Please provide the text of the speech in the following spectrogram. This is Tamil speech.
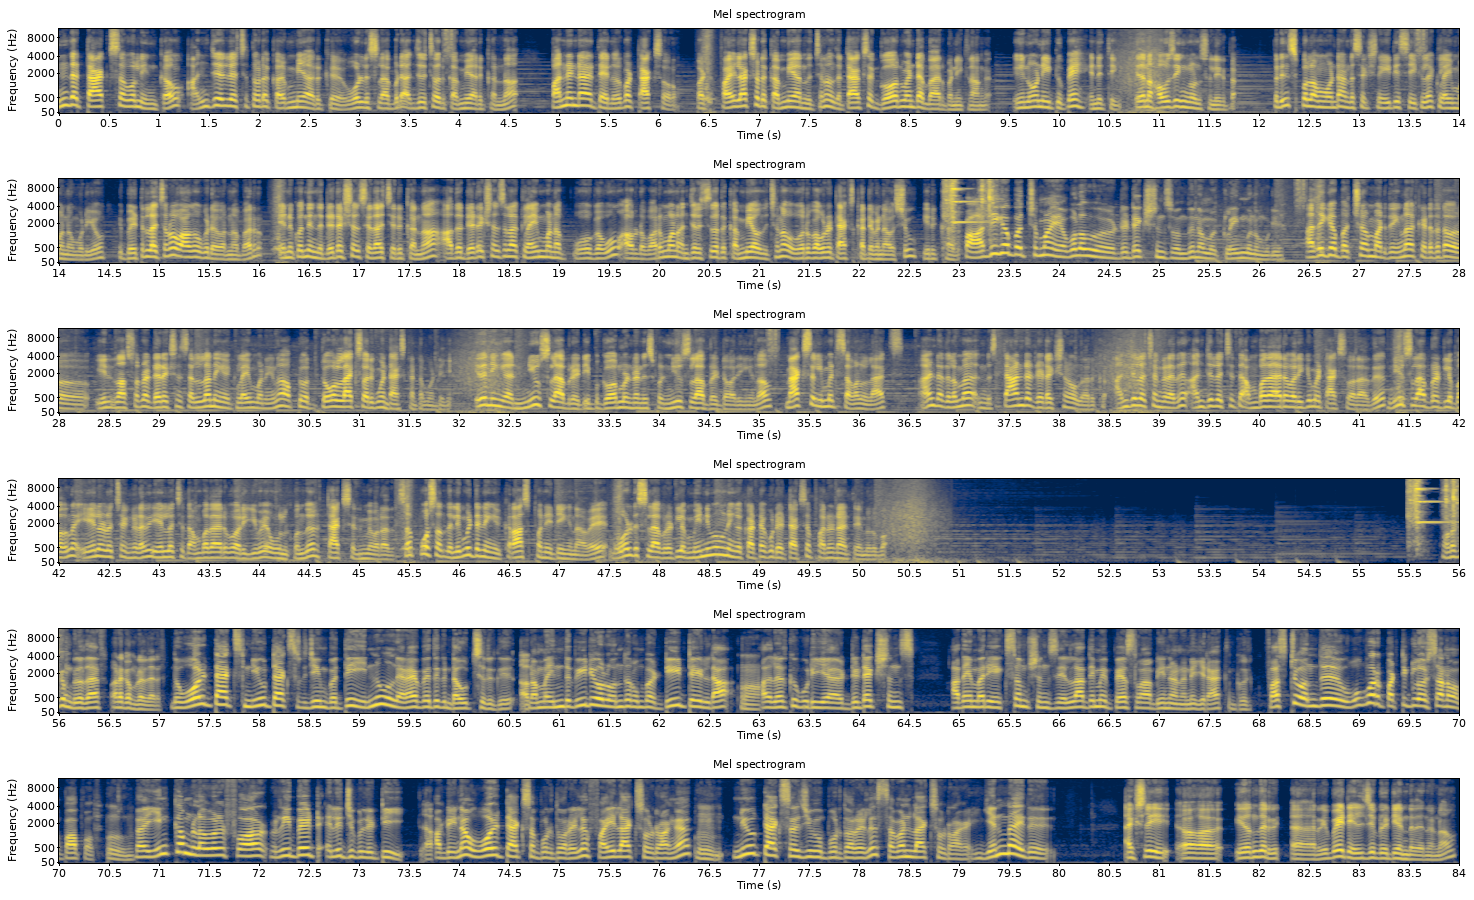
இந்த டாக்ஸபிள் இன்கம் அஞ்சு லட்சத்தோட கம்மியாக இருக்குது ஓல்டு ஸ்லாப் அஞ்சு லட்சம் கம்மியாக இருக்குன்னா பன்னெண்டாயிரத்தி ஐநூறுரூபா டேக்ஸ் வரும். பட் ஃபைவ் லேக்ஸோட கம்மியாக இருந்துச்சுன்னா அந்த டேக்ஸை கவர்மெண்ட்டை பேர் பண்ணிக்கிறாங்க. You know need to pay anything இதை நான் ஹவுசிங் லோன் சொல்லியிருப்பேன். பிரின்சிபல் அமௌண்ட்டு அந்த செக்ஷன் எயிட்டி சிக்கில் க்ளைம் பண்ண முடியும். இப்போ எட்டு லட்ச ரூபா வாங்கக்கூடிய ஒரு நபர் எனக்கு வந்து இந்த டிடக்ஷன்ஸ் ஏதாச்சும் இருக்குன்னா அது டிடக்ஷன்ஸ்லாம் க்ளைம் பண்ண போகவும் அவரோட வருமானம் அஞ்சு லட்சத்தோட கம்மியாக வந்துச்சுன்னா ஒரு ரூபா கூட டேக்ஸ் கட்ட வேண்டிய அவசியம் இருக்காது. இப்போ அதிகபட்சமாக எவ்வளவு டிடெக்ஷன்ஸ் வந்து நம்ம கிளைம் பண்ண முடியும்? அதிகபட்சம் பார்த்தீங்கன்னா கிட்டத்தட்ட ஒரு நான் சொன்ன டிரெக்ஷன்ஸ் எல்லாம் நீங்கள் க்ளைம் பண்ணீங்கன்னா அப்படி ஒரு டுவெல் லேக்ஸ் வரைக்கும் டேக்ஸ் கட்ட மாட்டீங்க. இதே நீங்கள் நியூ ஸ்லாப் ரேட் இப்போ கவர்மெண்ட் அனௌன்ஸ் பண்ணி நியூ ஸ்லாப் ரேட் வரீங்கன்னா max limit seven lakhs and அது இல்லாமல் இந்த ஸ்டாண்டர்ட் டிடக்ஷன் ஒன்று இருக்குது அஞ்சு லட்சம் கிடையாது அஞ்சு லட்சத்து ஐம்பதாயிரம் வரைக்குமே டேக்ஸ் வராது. நியூ ஸ்லாப் ரேட்டில் பார்த்தீங்கன்னா ஏழு லட்சம் கிடையாது. ஏழு லட்சத்து ஐம்பதாயிரம் வரைக்குமே உங்களுக்கு வந்து டேக்ஸ் எதுவுமே வராது. சப்போஸ் அந்த லிமிட்டை நீங்கள் கிராஸ் பண்ணிட்டீங்கன்னாவே ஓல்டு ஸ்லாப் ரேட்டில் மினிமம் நீங்கள் கட்டக்கூடிய டேக்ஸை பன்னெண்டாயிரத்தி ஐநூறுபா வணக்கம் பிரதர் வணக்கம் பிரதர் இந்த old tax new tax regime பற்றி இன்னும் நிறைய பேருக்கு டவுட்ஸ் இருக்கு. நம்ம இந்த வீடியோவில் வந்து ரொம்ப டீட்டெயில்டாக. அதில் இருக்கக்கூடிய டிடெக்ஷன்ஸ் அதே மாதிரி எக்ஸம்ஷன்ஸ் எல்லாத்தையுமே பேசலாம் அப்படின்னு நான் நினைக்கிறேன். ஃபர்ஸ்ட் வந்து ஒவ்வொரு பர்டிகுலர்ஸாக நம்ம பார்ப்போம். இப்போ income level for rebate eligibility அப்படின்னா ஓல்ட் டேக்ஸை பொறுத்தவரையில் ஃபைவ் லேக்ஸ் சொல்கிறாங்க நியூ டேக்ஸ் ரெஜிமை பொறுத்தவரையில் செவன் லேக்ஸ் சொல்கிறாங்க என்ன இது? ஆக்சுவலி இது வந்து ரிபேட் எலிஜிபிலிட்டின்றது என்னென்னா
